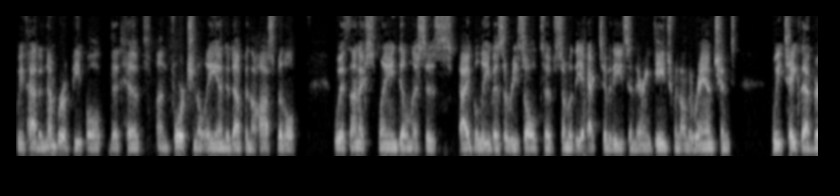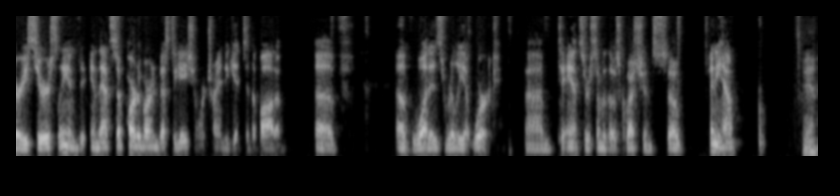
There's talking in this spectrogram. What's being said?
we've had a number of people that have unfortunately ended up in the hospital with unexplained illnesses, I believe, as a result of some of the activities and their engagement on the ranch. And we take that very seriously, and and that's a part of our investigation. We're trying to get to the bottom of of what is really at work um, to answer some of those questions. So, anyhow, yeah,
